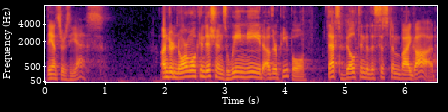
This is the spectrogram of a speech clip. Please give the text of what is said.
The answer is yes. Under normal conditions, we need other people. That's built into the system by God.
